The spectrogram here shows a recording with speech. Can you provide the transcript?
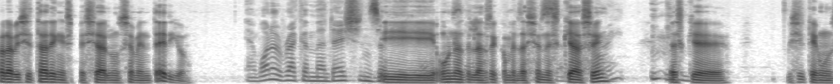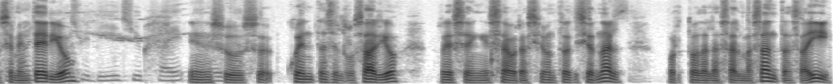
para visitar en especial un cementerio. Y una de las recomendaciones que hacen es que visiten un cementerio en sus eh, cuentas del rosario recen esa oración tradicional por todas las almas santas ahí.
